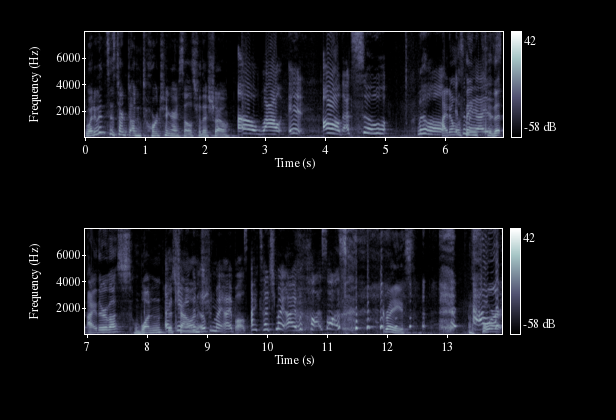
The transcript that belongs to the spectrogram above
Why do we insist on on torturing ourselves for this show? Oh wow! It. Oh, that's so. Oh, I don't it's in my think that either of us won this challenge. I can't challenge. even open my eyeballs. I touched my eye with hot sauce. Grace. For,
